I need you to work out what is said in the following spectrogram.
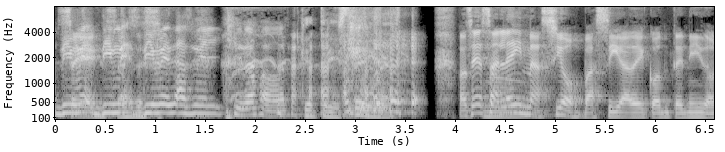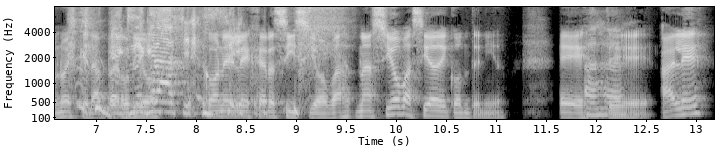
dime, dime, dime, hazme el chido a favor. Qué triste, O sea, esa ley nació vacía de contenido, no es que la perdió con el ejercicio, nació vacía de contenido. Este, Ale.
